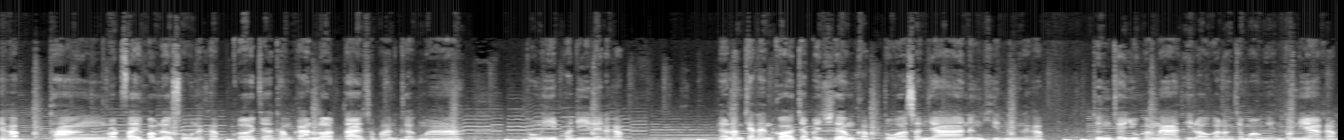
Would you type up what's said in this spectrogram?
เนี่ยครับทางรถไฟความเร็วสูงนะครับ ก็จะทำการลอดใต้สะพานเกือกม้า ตรงนี้พอดีเลยนะครับ แล้วหลังจากนั้นก็จะไปเชื่อมกับตัวสัญญา1ขีดหนึ่งนะครับ ซึ่งจะอยู่ข้างหน้าที่เรากำลังจะมองเห็นตรงนี้ครับ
